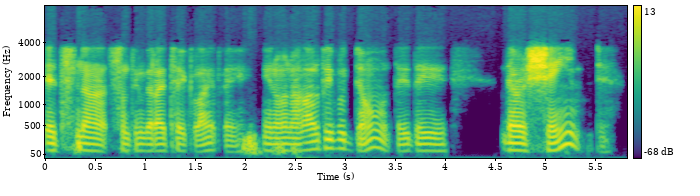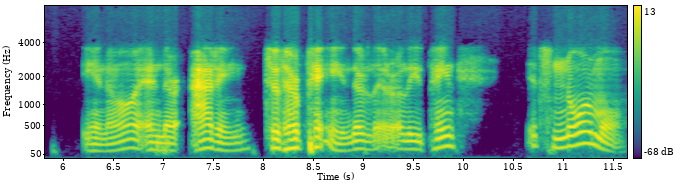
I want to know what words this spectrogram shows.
it's not something that I take lightly, you know, and a lot of people don't. They they they're ashamed you know, and they're adding to their pain. They're literally pain. It's normal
